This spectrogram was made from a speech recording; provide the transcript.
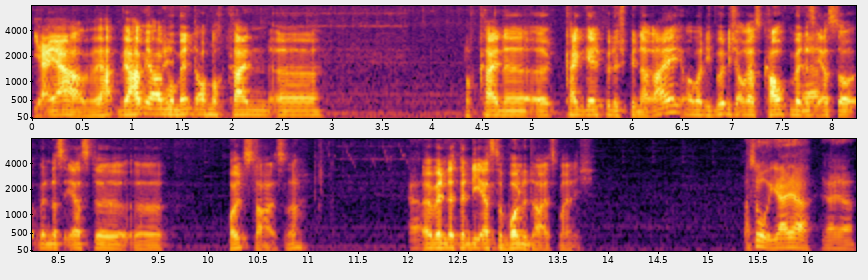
ja, ja wir, wir haben ja im Weil- Moment auch noch kein, äh, noch keine, äh, kein Geld für eine Spinnerei, aber die würde ich auch erst kaufen, wenn Ja. das erste, wenn das erste äh, Holz da ist, ne? Ja. Äh, wenn, das, wenn die erste Wolle da ist, meine ich. Ach so, ja, ja, ja, ja.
